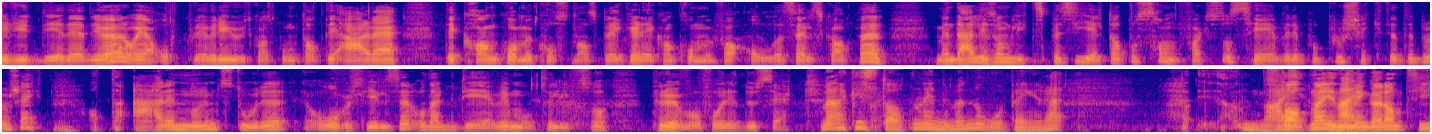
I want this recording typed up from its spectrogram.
ryddige i det de gjør. Og jeg opplever i utgangspunktet at de er det. Det kan komme kostnadssprekker, det kan komme fra alle selskaper. Men det er liksom litt spesielt at på samferdsel så ser vi det på prosjekt etter prosjekt. At det er enormt store overskridelser, og det er det vi må til livs og prøve å få redusert. Men er ikke staten inne med noe penger her? Nei, Staten er inne med en garanti,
